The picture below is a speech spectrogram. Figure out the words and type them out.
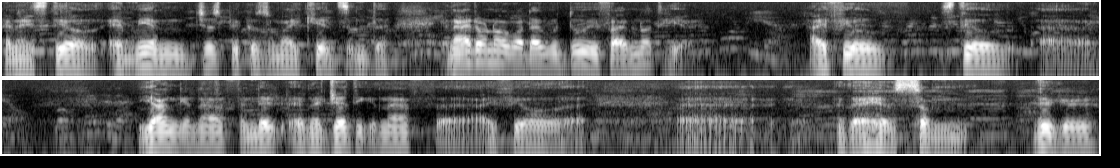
and I still am in just because of my kids, and uh, and I don't know what I would do if I'm not here. I feel still uh, young enough and energetic enough. Uh, I feel uh, uh, that I have some vigor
